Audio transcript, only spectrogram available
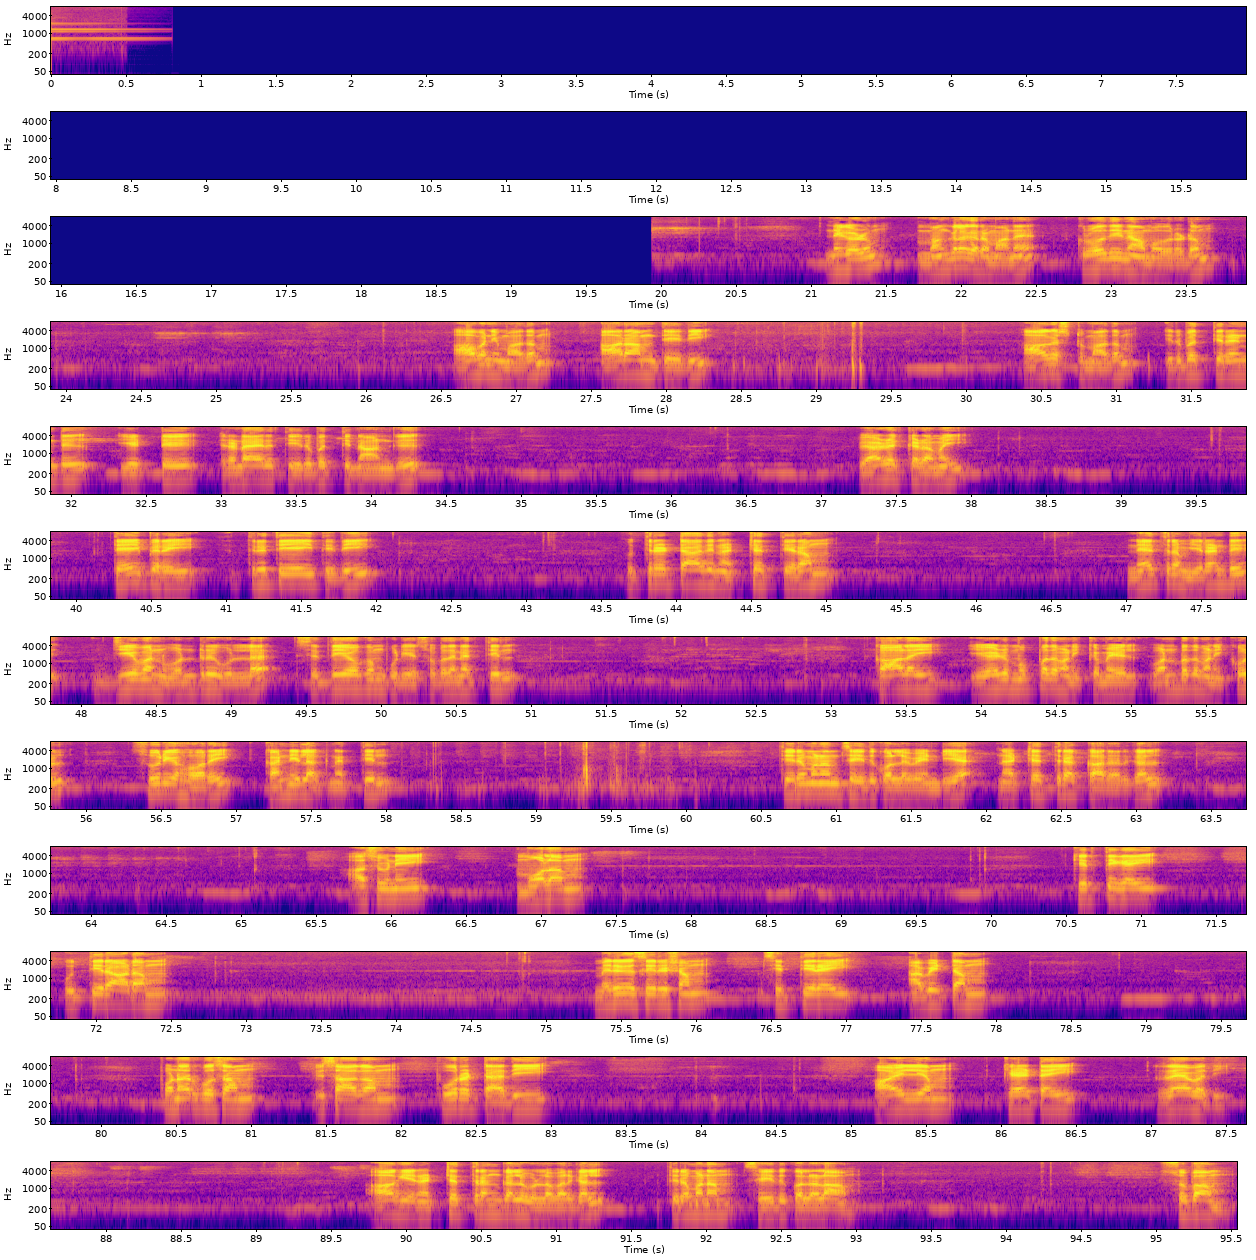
நிகழும் மங்களகரமான குரோதி நாம வருடம் ஆவணி மாதம் ஆறாம் தேதி ஆகஸ்ட் மாதம் இருபத்தி ரெண்டு எட்டு இரண்டாயிரத்தி இருபத்தி நான்கு வியாழக்கிழமை தேய்பிறை திருத்தியை திதி உத்திரட்டாதி நட்சத்திரம் நேத்திரம் இரண்டு ஜீவன் ஒன்று உள்ள சித்தயோகம் கூடிய சுபதனத்தில் காலை ஏழு முப்பது மணிக்கு மேல் ஒன்பது மணிக்குள் சூரியஹோரை கன்னி லக்னத்தில் திருமணம் செய்து கொள்ள வேண்டிய நட்சத்திரக்காரர்கள் அசுவினி மூலம் கிருத்திகை உத்திராடம் மிருகசீரிஷம் சித்திரை அவிட்டம் புனர்புசம் விசாகம் பூரட்டாதி ஆயில்யம் கேட்டை ரேவதி ஆகிய நட்சத்திரங்கள் உள்ளவர்கள் திருமணம் செய்து கொள்ளலாம். சுபம்.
